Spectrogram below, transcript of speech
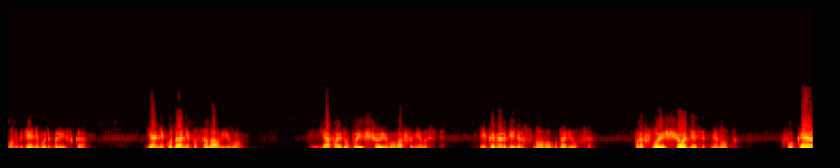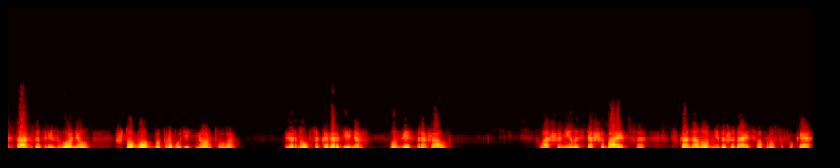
«Он где-нибудь близко. Я никуда не посылал его. Я пойду поищу его, ваша милость». И камердинер снова удалился. Прошло еще десять минут. Фуке так затрезвонил, что мог бы пробудить мертвого. Вернулся камердинер, он весь дрожал. «Ваша милость ошибается», — сказал он, не дожидаясь вопросов Фуке.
